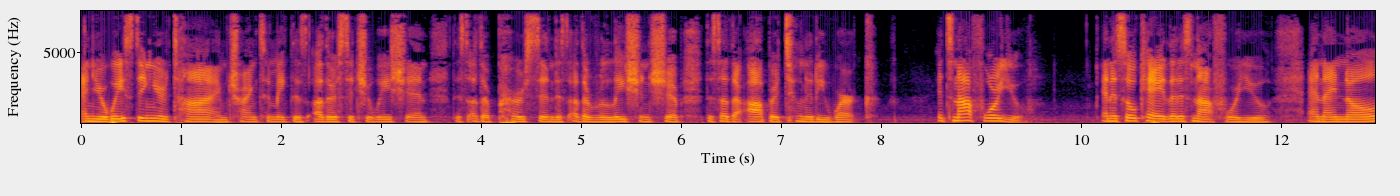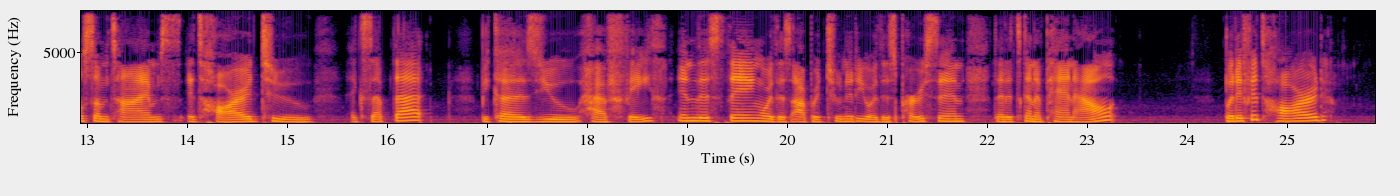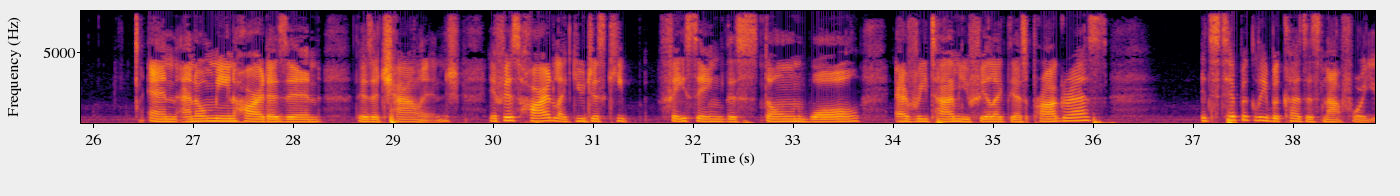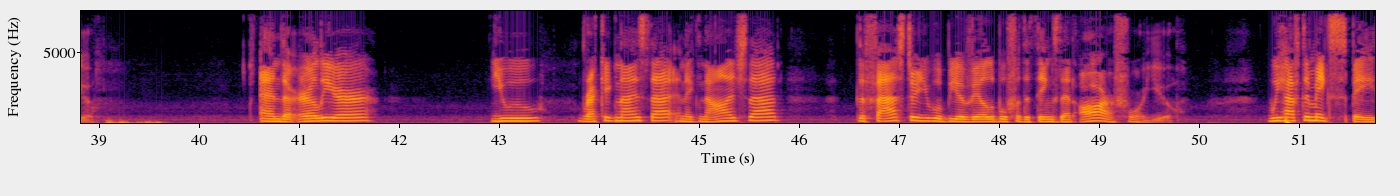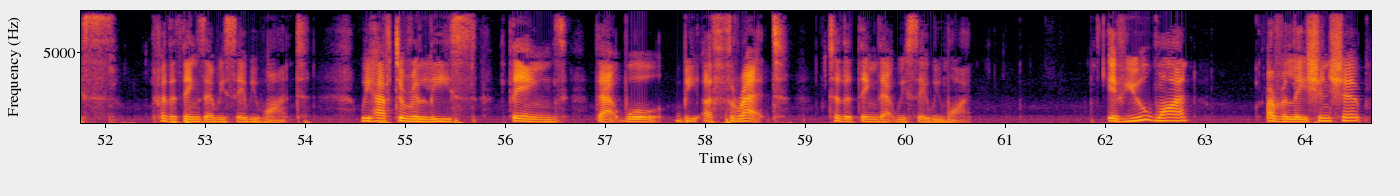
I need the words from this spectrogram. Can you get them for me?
and you're wasting your time trying to make this other situation, this other person, this other relationship, this other opportunity work. It's not for you. And it's okay that it's not for you. And I know sometimes it's hard to accept that because you have faith in this thing or this opportunity or this person that it's going to pan out. But if it's hard, and I don't mean hard as in there's a challenge. If it's hard, like you just keep facing this stone wall every time you feel like there's progress, it's typically because it's not for you. And the earlier you recognize that and acknowledge that, the faster you will be available for the things that are for you. We have to make space for the things that we say we want. We have to release things that will be a threat to the thing that we say we want. If you want a relationship,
